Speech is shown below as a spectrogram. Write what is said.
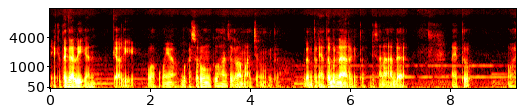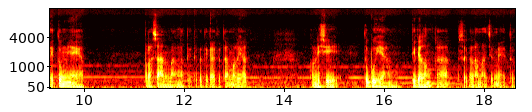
Ya kita gali kan gali. Wah pokoknya bekas runtuhan segala macam gitu. Dan ternyata benar gitu di sana ada. Nah itu wah itu menyayat perasaan banget itu ketika kita melihat kondisi tubuh yang tidak lengkap segala macamnya itu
